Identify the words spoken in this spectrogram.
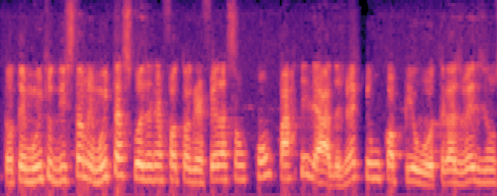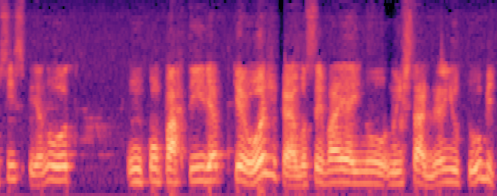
Então tem muito disso também. Muitas coisas na fotografia elas são compartilhadas, não é que um copia o outro, às vezes um se inspira no outro um compartilha, porque hoje, cara, você vai aí no, no Instagram, YouTube,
